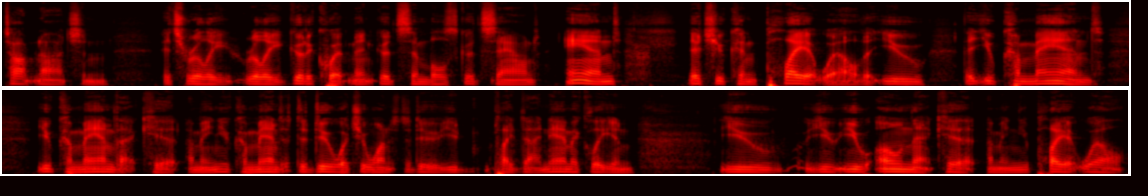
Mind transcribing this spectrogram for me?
top notch and it's really, really good equipment, good cymbals, good sound, and that you can play it well. That you that you command you command that kit. I mean, you command it to do what you want it to do. You play dynamically and you you you own that kit. I mean, you play it well,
